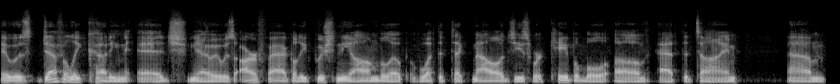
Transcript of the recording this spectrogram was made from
it was definitely cutting edge. You know, it was our faculty pushing the envelope of what the technologies were capable of at the time. Um,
